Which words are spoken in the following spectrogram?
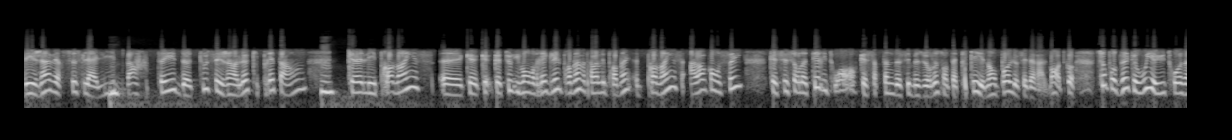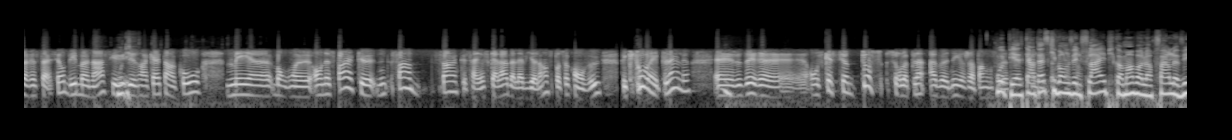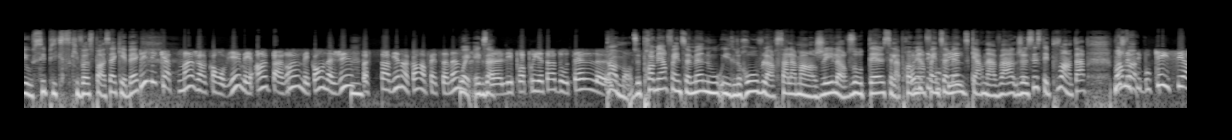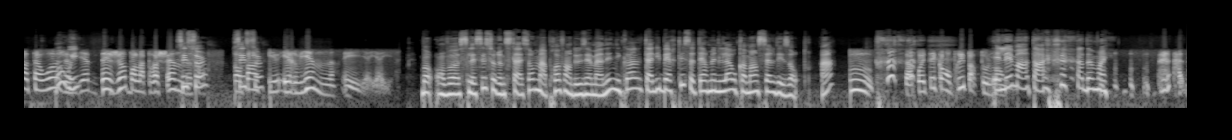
des gens versus la liberté de tous ces gens-là qui prétendent Mm. que les provinces, euh, que, que, que tout- ils vont régler le problème à travers les provinces, provinces alors qu'on sait que c'est sur le territoire que certaines de ces mesures-là sont appliquées et non pas le fédéral. Bon, en tout cas, tout ça pour dire que oui, il y a eu trois arrestations, des menaces, il y a Oui. eu des enquêtes en cours, mais euh, bon, euh, on espère que sans sans que ça escalade à la violence, c'est pas ça qu'on veut, mais qu'ils trouvent un plan, là. Euh, Je veux dire, euh, on se questionne tous sur le plan à venir, je pense. Oui, puis quand est-ce qu'ils vont lever le fly, puis comment on va leur faire lever aussi, puis ce qui va se passer à Québec? Délicatement, j'en conviens, mais un par un, mais qu'on agisse, parce qu'ils s'en viennent encore en fin de semaine. Oui, exact. Euh, les propriétaires d'hôtels. euh, Oh mon Dieu, première fin de semaine où ils rouvrent leur salle à manger, leurs hôtels, c'est la première fin de semaine du carnaval. Je sais, c'est épouvantable. Moi, non, je mais c'est ici à Ottawa, Oui, oui. Déjà pour la prochaine. C'est sûr, c'est sûr. Ils, ils reviennent. là. Aïe, aïe, aïe. Bon, on va se laisser sur une citation de ma prof en deuxième année, Nicole. Ta liberté se termine là où commence celle des autres. Hein? Hum, ça n'a pas été compris par tout le monde. Élémentaire. à demain. À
